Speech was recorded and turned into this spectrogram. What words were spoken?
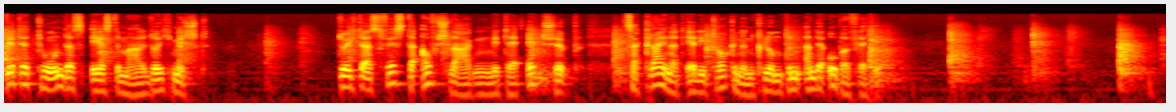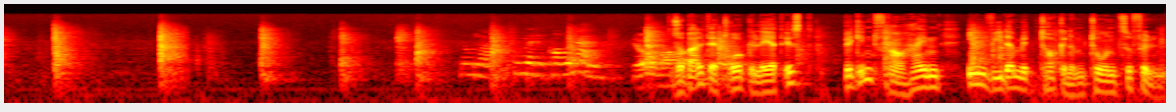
wird der Ton das erste Mal durchmischt. Durch das feste Aufschlagen mit der Etschip zerkleinert er die trockenen Klumpen an der Oberfläche. Sobald der Trog geleert ist, beginnt Frau Hein, ihn wieder mit trockenem Ton zu füllen.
